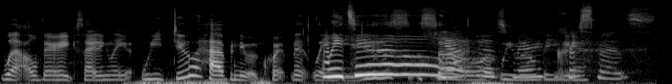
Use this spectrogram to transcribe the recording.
Well, very excitingly, we do have new equipment, ladies. We do! So yes, we Merry will be Christmas.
